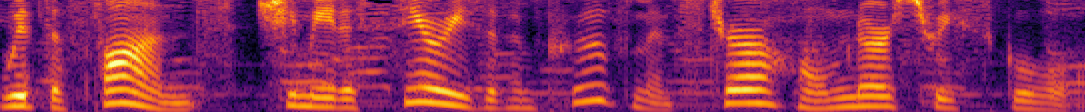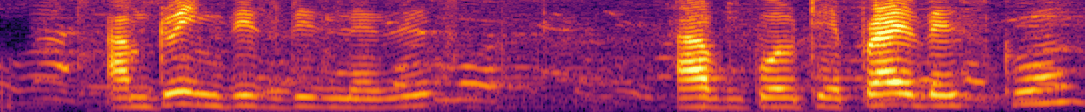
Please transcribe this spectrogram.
With the funds, she made a series of improvements to her home nursery school. I'm doing these businesses. I've got a private school.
